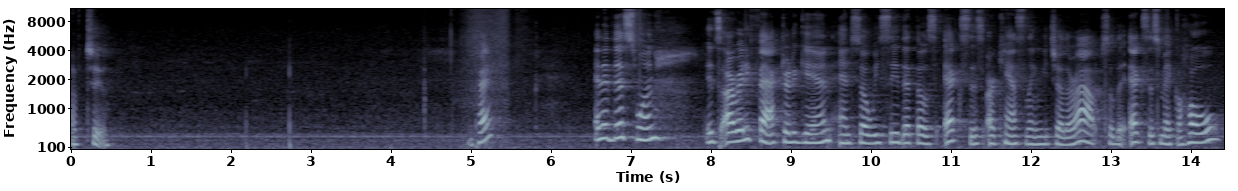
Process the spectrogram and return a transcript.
of 2. Okay? And in this one, it's already factored again, and so we see that those x's are canceling each other out. So the x's make a hole.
